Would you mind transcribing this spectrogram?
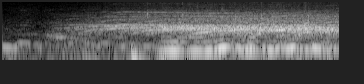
Thank you.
